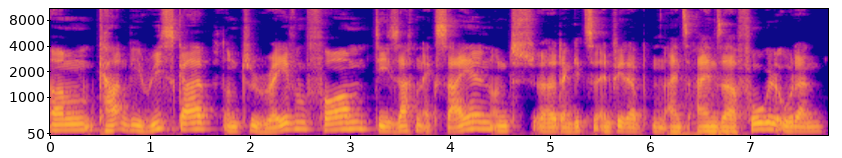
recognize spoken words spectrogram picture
ähm, Karten wie Resculpt und Ravenform, die Sachen exilen und äh, dann gibt's entweder ein 1-1er Vogel oder ein,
